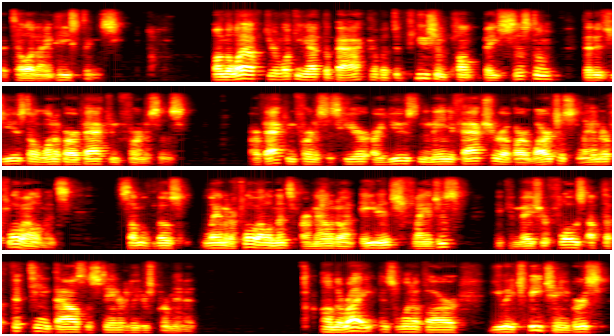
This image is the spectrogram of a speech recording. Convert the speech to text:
at Teledyne Hastings. On the left, you're looking at the back of a diffusion pump-based system that is used on one of our vacuum furnaces. Our vacuum furnaces here are used in the manufacture of our largest laminar flow elements, some of those laminar flow elements are mounted on 8-inch flanges and can measure flows up to 15,000 standard liters per minute. On the right is one of our UHV chambers,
